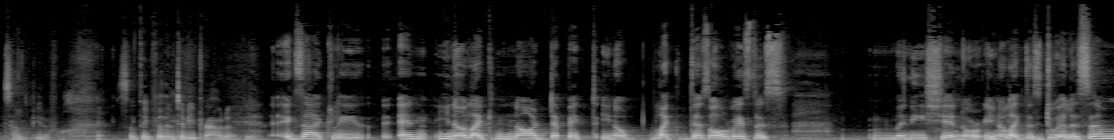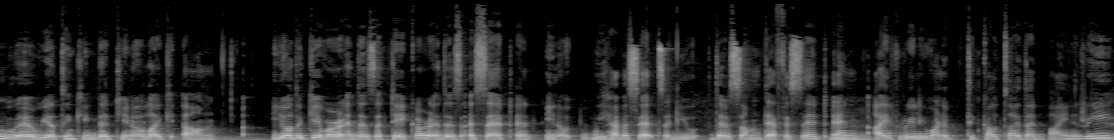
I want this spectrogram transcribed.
it sounds beautiful something for them to be proud of yeah. exactly and you know like not depict you know like there's always this Manichean or you know like this dualism where we are thinking that you know like um, you're the giver and there's a taker and there's a set and you know we have assets and you there's some deficit mm-hmm. and i really want to think outside that binary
